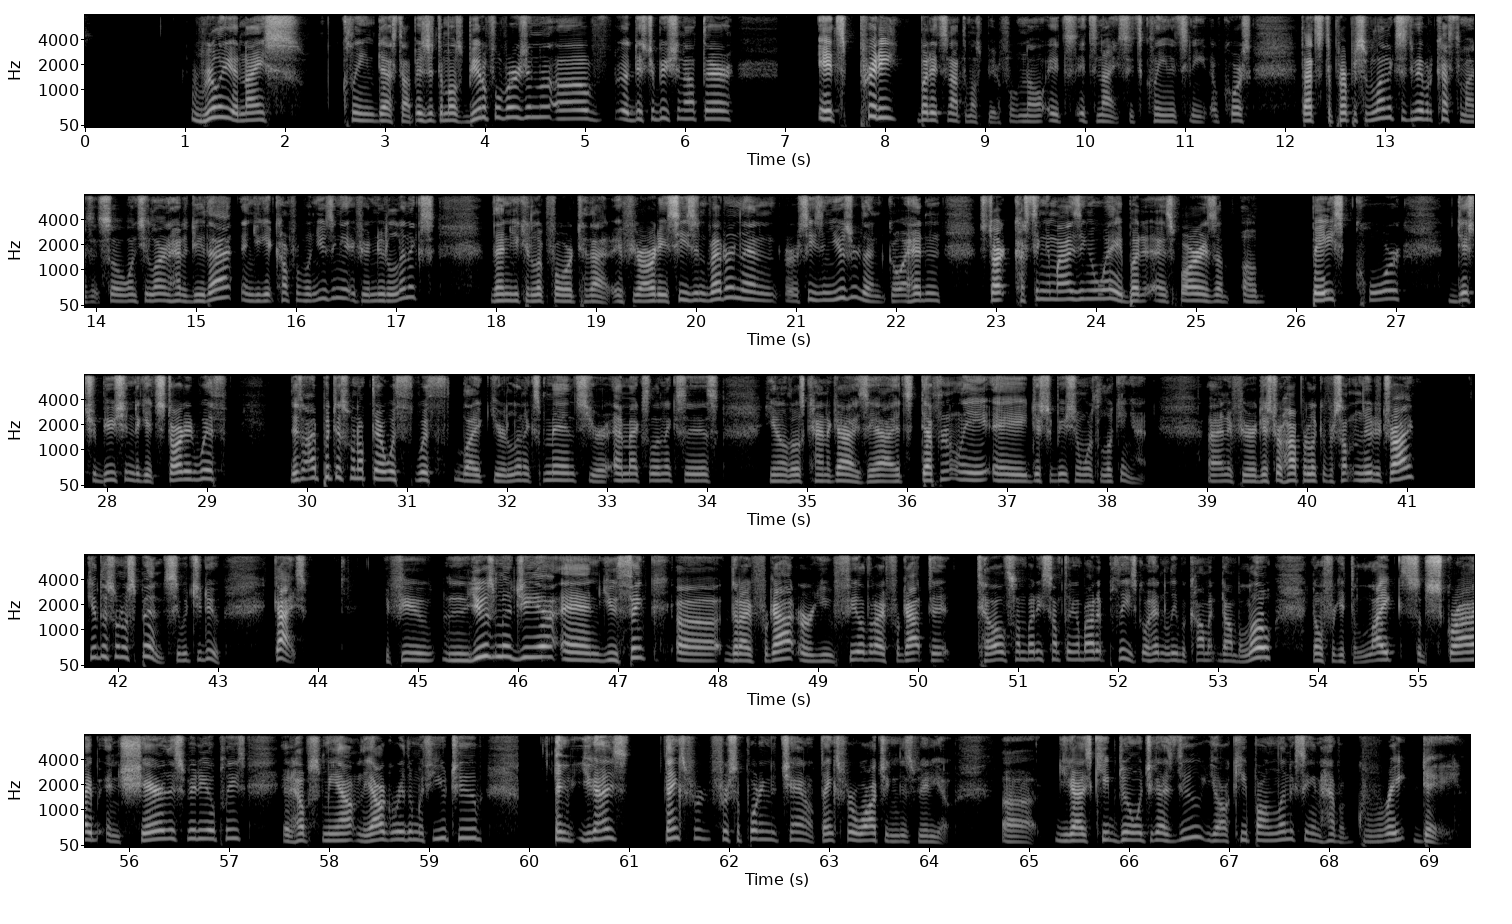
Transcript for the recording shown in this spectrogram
really a nice clean desktop. Is it the most beautiful version of a distribution out there? It's pretty but it's not the most beautiful. No, it's it's nice, it's clean, it's neat. Of course, that's the purpose of Linux is to be able to customize it. So once you learn how to do that and you get comfortable in using it, if you're new to Linux, then you can look forward to that. If you're already a seasoned veteran then or seasoned user, then go ahead and start customizing away. But as far as a, a base core distribution to get started with, this I put this one up there with with like your Linux Mints, your MX Linuxes, you know, those kind of guys. Yeah, it's definitely a distribution worth looking at. And if you're a distro hopper looking for something new to try, give this one a spin. See what you do. Guys, if you use Mageia and you think uh, that I forgot or you feel that I forgot to tell somebody something about it, please go ahead and leave a comment down below. Don't forget to like, subscribe, and share this video, please. It helps me out in the algorithm with YouTube. And you guys, thanks for, for supporting the channel. Thanks for watching this video. Uh, you guys keep doing what you guys do. Y'all keep on Linuxing and have a great day.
